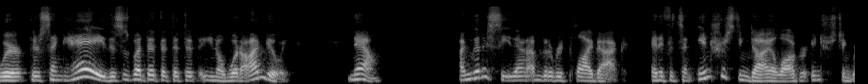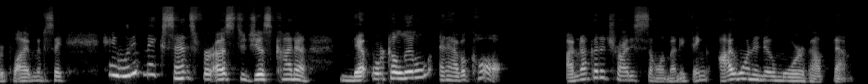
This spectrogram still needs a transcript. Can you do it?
where they're saying, "Hey, this is what you know what I'm doing." Now, I'm going to see that. I'm going to reply back. And if it's an interesting dialogue or interesting reply, I'm going to say, hey, would it make sense for us to just kind of network a little and have a call? I'm not going to try to sell them anything. I want to know more about them.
